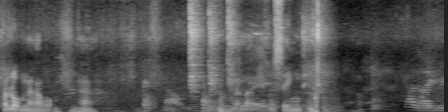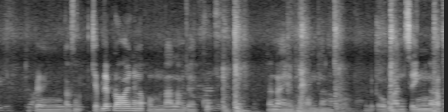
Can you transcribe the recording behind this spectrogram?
พัดลมนะครับผมนะ ฮะด้านในซิงค์ที่จะเป็นลักษณะเก็บเรียบร้อยนะครับ ผมร้านเราจะกุด้านในพร้อมนะครับเป็นตัวบานซิงนะครับ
